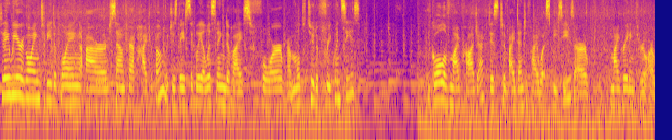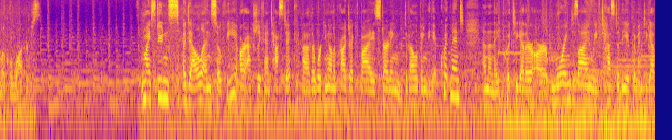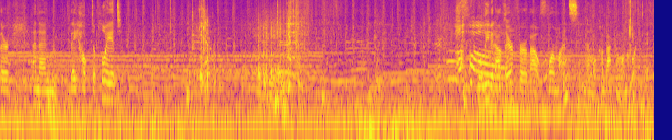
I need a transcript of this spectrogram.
Today we are going to be deploying our Soundtrap hydrophone, which is basically a listening device for a multitude of frequencies. The goal of my project is to identify what species are migrating through our local waters. My students, Adele and Sophie, are actually fantastic. Uh, they're working on the project by starting developing the equipment, and then they put together our mooring design. We've tested the equipment together, and then they help deploy it. Leave it out there for about four months, and then we'll come back and we'll collect it.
